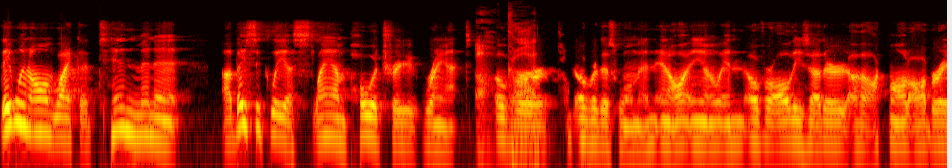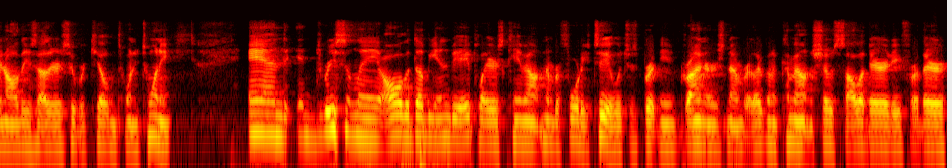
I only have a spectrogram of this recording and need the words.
they went on like a ten minute, uh, basically a slam poetry rant oh, over God. over this woman and all you know, and over all these other uh, Arbery and all these others who were killed in 2020. And recently, all the WNBA players came out number 42, which is Brittney Griner's number. They're going to come out and show solidarity for their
